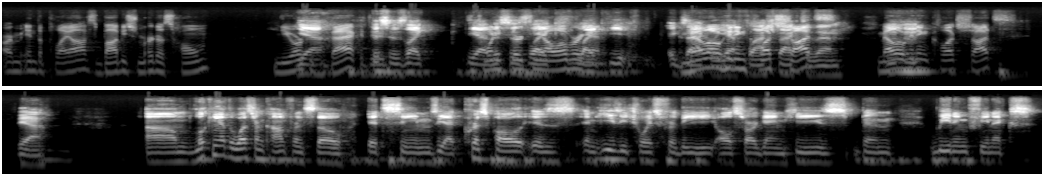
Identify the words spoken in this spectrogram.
are in the playoffs. Bobby Shmurda's home. New York yeah. is back, dude. This is like yeah, 2013 like, all over like, again. Exactly. Melo yeah, hitting clutch shots. Melo mm-hmm. hitting clutch shots. Yeah. Um, looking at the Western Conference, though, it seems yeah, Chris Paul is an easy choice for the All Star game. He's been leading Phoenix.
